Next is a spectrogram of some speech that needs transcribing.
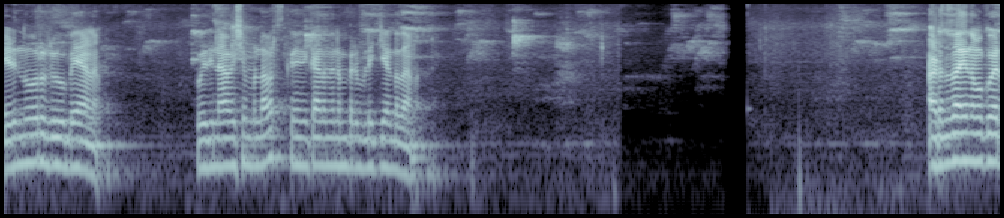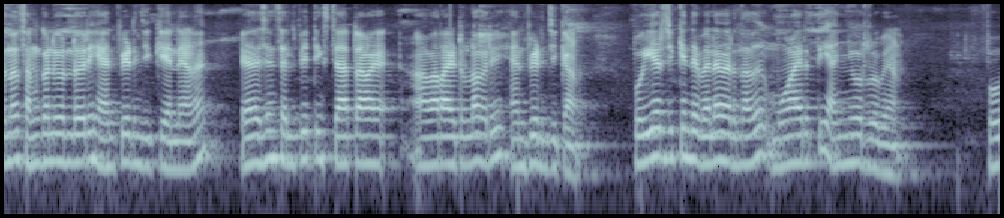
എഴുന്നൂറ് രൂപയാണ്. അപ്പോൾ ഇതിനാവശ്യമുള്ളവർ സ്ക്രീനിൽ കാണുന്ന നമ്പർ വിളിക്കേണ്ടതാണ്. അടുത്തതായി നമുക്ക് വരുന്നത് സൺകണ്ണൂരിന്റെ ഒരു ഹാൻഡ് ഫീഡ് ജിക്ക് തന്നെയാണ്. ഏകദേശം സെൽഫ് ഫീറ്റിംഗ് സ്റ്റാർട്ട് ആവാറായിട്ടുള്ള ഒരു ഹാൻഡ് ഫീഡ് ജിക്കാണ് അപ്പോൾ ഈ ഒരു ജിക്കിന്റെ വില വരുന്നത് മൂവായിരത്തി അഞ്ഞൂറ് രൂപയാണ്. അപ്പോൾ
